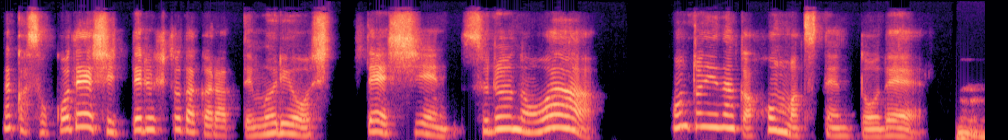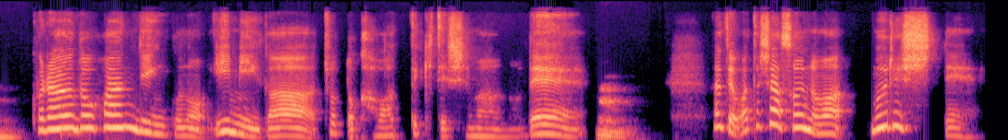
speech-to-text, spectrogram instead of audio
なんかそこで知ってる人だからって無理をして支援するのは、本当になんか本末転倒で、うん。クラウドファンディングの意味がちょっと変わってきてしまうので、うん。だって私はそういうのは無理して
